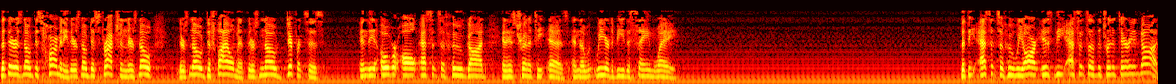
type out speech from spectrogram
That there is no disharmony, there's no distraction, there's no, there's no defilement, there's no differences in the overall essence of who God and His Trinity is. And the, we are to be the same way. That the essence of who we are is the essence of the Trinitarian God.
